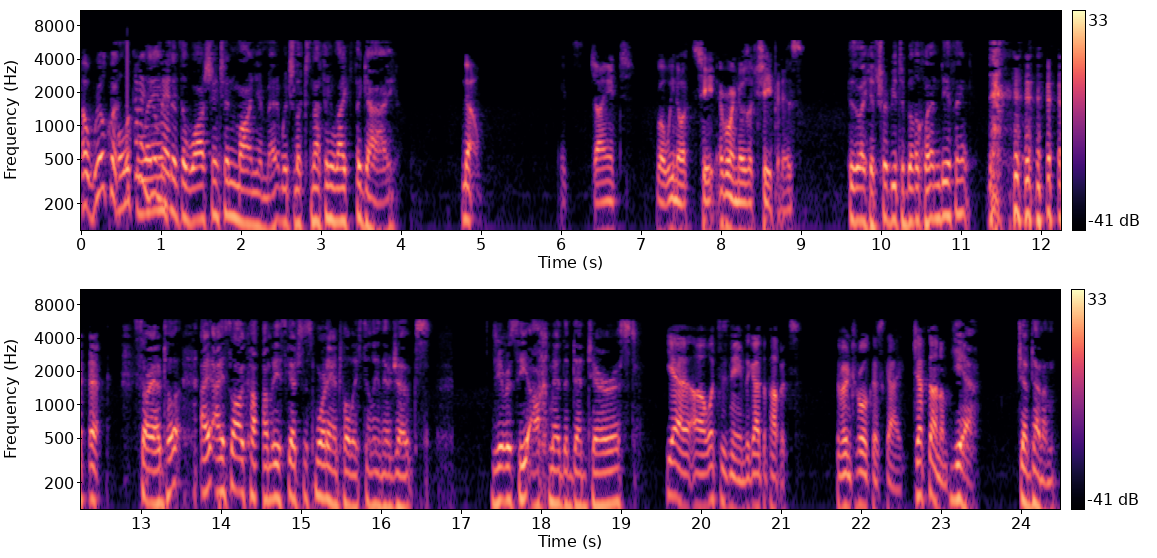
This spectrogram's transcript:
Oh, real quick, what Hulk kind of new lands man? at the Washington Monument, which looks nothing like the guy. No, it's giant. Well, we know what shape. Everyone knows what shape it is. Is it like a tribute to Bill Clinton, do you think? Sorry, I'm to- I, I saw a comedy sketch this morning. I'm totally stealing their jokes. Did you ever see Ahmed the Dead Terrorist? yeah, uh, what's his name? The guy with the puppets, the ventriloquist guy, Jeff Dunham. Yeah. Jeff Dunham.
